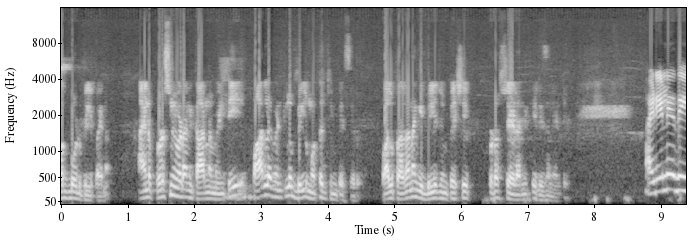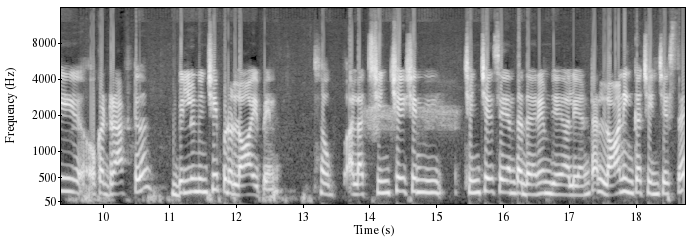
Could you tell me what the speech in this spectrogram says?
వక్ బోర్డు బిల్లు పైన. ఆయన ప్రొటెస్ట్ ఇవ్వడానికి కారణం ఏంటి? పార్లమెంట్లో బిల్లు మొత్తం చింపేశారు. వాళ్ళు ప్రధానంగా ఈ బిల్లు చింపేసి ప్రొటెస్ట్ చేయడానికి రీజన్ ఏంటి? ఐడియల్లీ అది ఒక డ్రాఫ్ట్ బిల్లు నుంచి ఇప్పుడు లా అయిపోయింది. సో అలా చించేసి చించేసేంత ధైర్యం చేయాలి అంటే ఆ లాని ఇంకా చించేస్తే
